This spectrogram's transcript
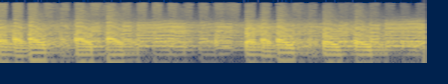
Thank you.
